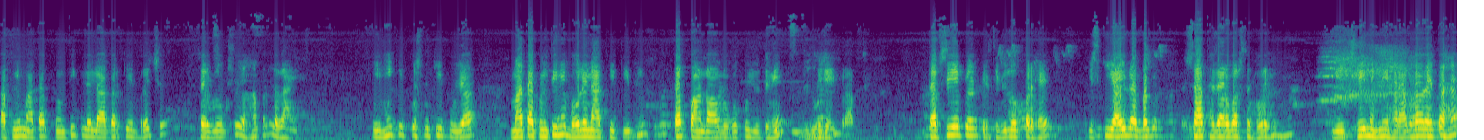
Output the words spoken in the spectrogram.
अपनी माता कुंती के लिए ला करके वृक्ष स्वर्गलोक से यहाँ पर लगाए हैं इन्हीं की पुष्प की पूजा माता कुंती ने भोलेनाथ की की थी तब पांडव लोगों को युद्ध में विजय प्राप्त हुई तब से ये पेड़ पृथ्वी लोक पर है इसकी आयु लगभग सात हजार वर्ष हो रही है ये छह महीने हरा भरा रहता है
